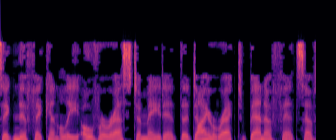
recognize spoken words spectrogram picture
significantly overestimated the direct benefits of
